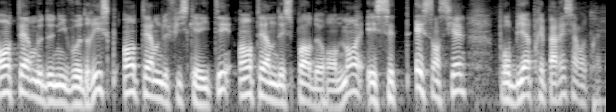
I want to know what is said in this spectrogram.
en termes de niveau de risque, en termes de fiscalité, en termes d'espoir de rendement. Et c'est essentiel pour bien préparer sa retraite.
